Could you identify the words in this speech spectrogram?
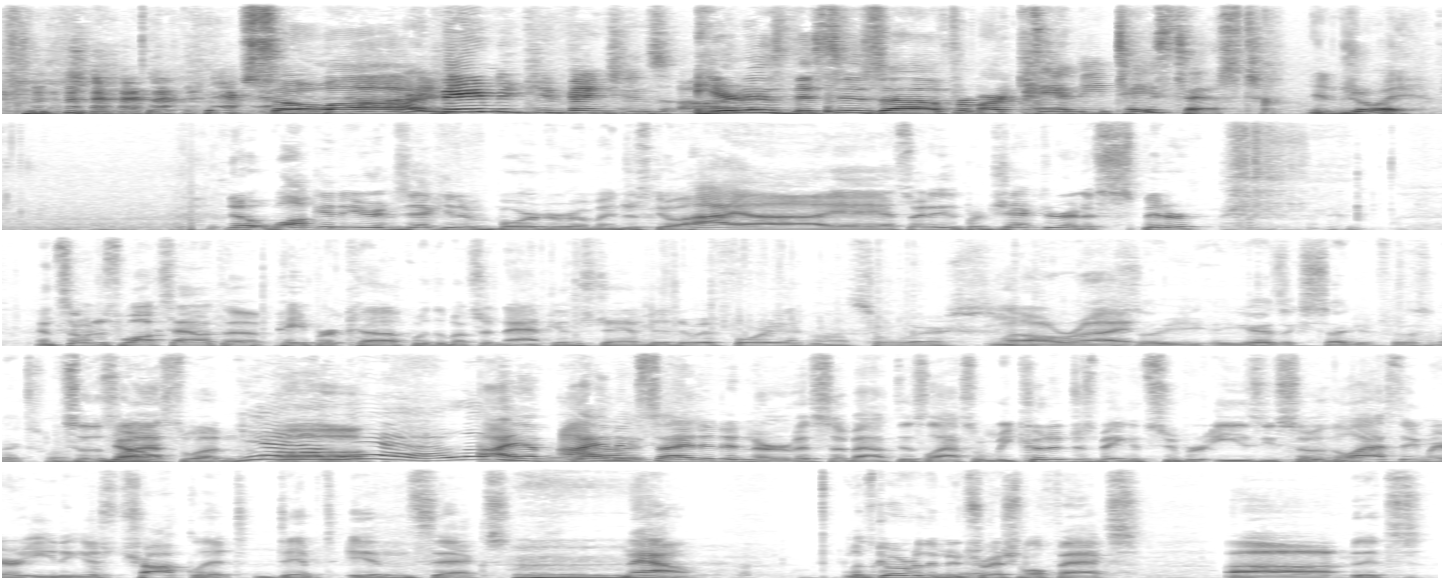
so Our uh, naming conventions are. here it is. This is uh, from our candy taste test. Enjoy. No, walk into your executive boardroom and just go, "Hi, uh, yeah, yeah. So I need a projector and a spitter." And someone just walks out with a paper cup with a bunch of napkins jammed into it for you. Oh, that's the worst. All right. So, you, are you guys excited for this next one? So this No. last one. Yeah, oh, yeah, I love I it. am I am excited and nervous about this last one. We couldn't just make it super easy. So the last thing we are eating is chocolate dipped insects. now, let's go over the nutritional facts. Uh, it's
